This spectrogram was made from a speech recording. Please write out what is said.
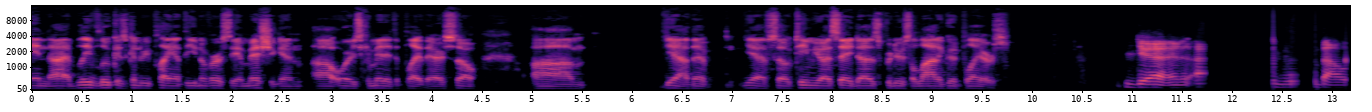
and I believe Luke is going to be playing at the University of Michigan, uh, or he's committed to play there. So, um, yeah, that yeah. So Team USA does produce a lot of good players. Yeah, and I, about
